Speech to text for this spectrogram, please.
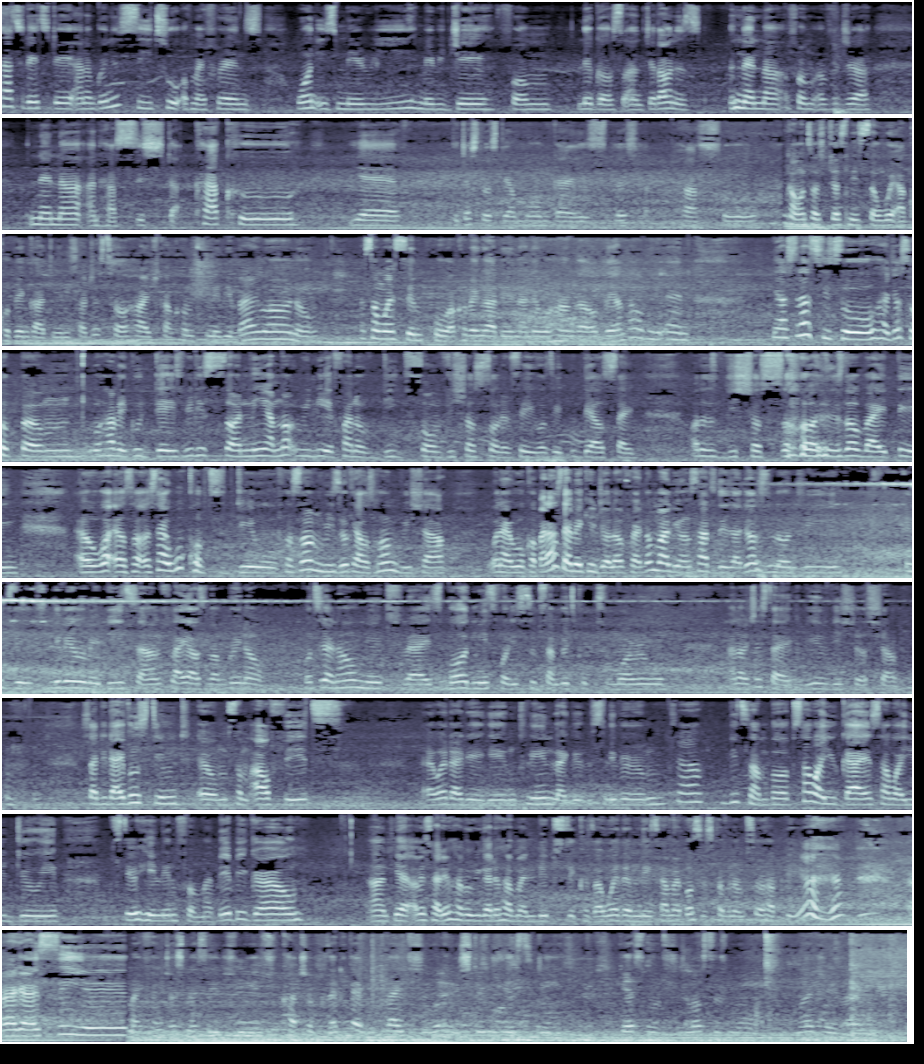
Saturday today, and I'm going to see two of my friends. One is Mayree, Mayree J from Lagos, and the other one is Nnenna from Abuja. Nnenna and her sister Kaku. Yeah, they just lost their mom, guys. Bless her soul. I think I want us just meet somewhere at Covent Garden, so I'll just tell her she can come to maybe Byron or somewhere simple at Covent Garden, and they will hang out there, and that will be the end yeah so that's it. So i just hope um we'll have a good day. It's really sunny. I'm not really a fan of big sun vicious sun if it was a good day outside. All those vicious sun is not my thing. Uh, what else? So i woke up today oh, for some reason. Okay i was hungry sharp when i woke up and i started making jollof right normally on saturdays i just do laundry the living room a bit and fly out i'm going out. But today now made rice boiled meat for the soups i'm going to cook tomorrow. And i was just like real vicious sharp so i did i even steamed um, some outfits. Uh, what i did again clean like this living room. Yeah bits and bobs. How are you guys? How are you doing? Still healing from my baby girl. And yeah obviously i don't have a wig. I don't have my lipstick because i wear them later. My boss is coming. I'm so happy. All right guys. See you. My friend just messaged me to catch up because i think i replied to one of his stories yesterday. Guess what? He lost his mom. Imagine i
